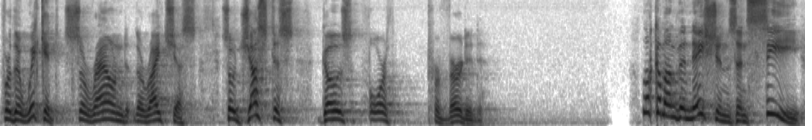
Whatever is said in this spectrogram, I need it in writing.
For the wicked surround the righteous, so justice goes forth perverted. Look among the nations and see,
